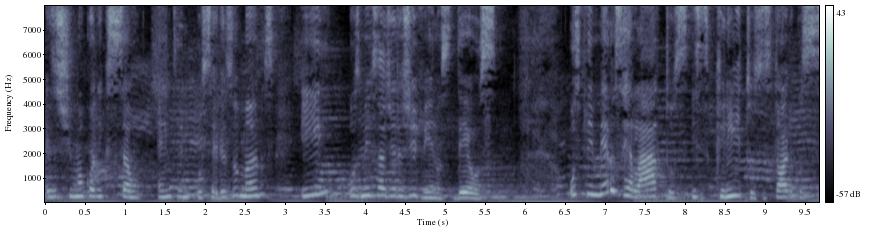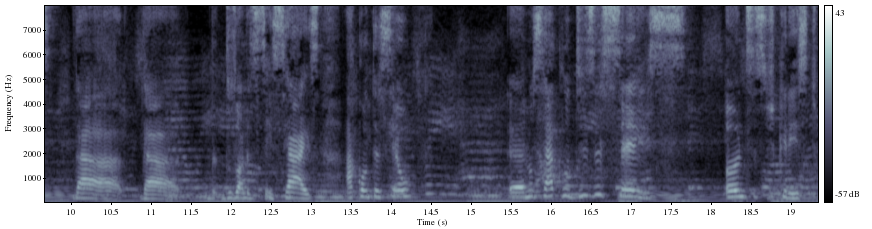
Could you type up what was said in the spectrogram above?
existia uma conexão entre os seres humanos e os mensageiros divinos, Deus. Os primeiros relatos escritos, históricos da, da, dos óleos essenciais aconteceu é, no século XVI antes de Cristo.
